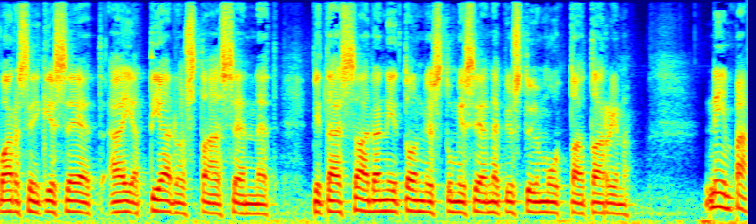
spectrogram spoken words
varsinkin se, että äijät tiedostaa sen, että pitäisi saada niitä onnistumisia ja ne pystyy muuttaa tarina. Niinpä,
